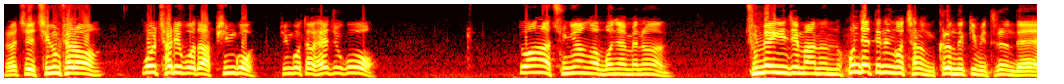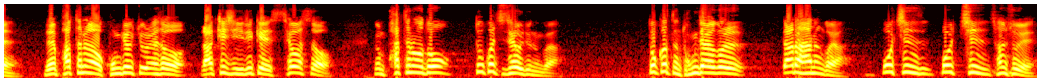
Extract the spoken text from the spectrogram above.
그렇지. 지금처럼 볼 처리보다 빈 곳, 빈 곳 더 해주고, 또 하나 중요한 건 뭐냐면은, 두 명이지만은 혼자 뛰는 것처럼 그런 느낌이 드는데, 내 파트너가 공격적으로 해서 라켓이 이렇게 세웠어. 그럼 파트너도 똑같이 세워주는 거야. 똑같은 동작을 따라 하는 거야. 뽀친, 뽀친 선수의.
